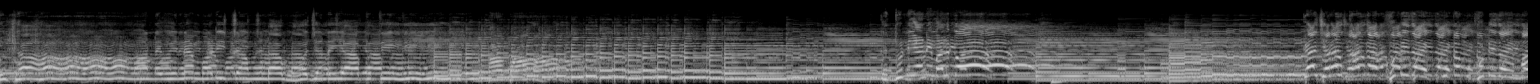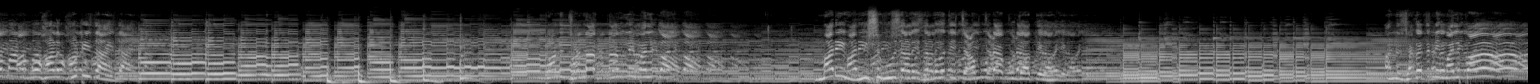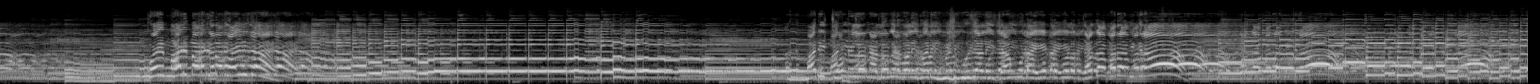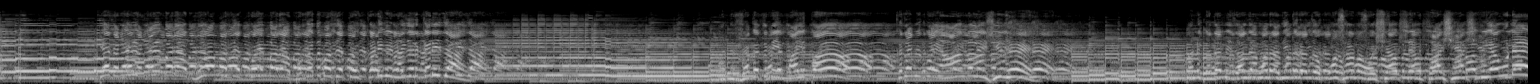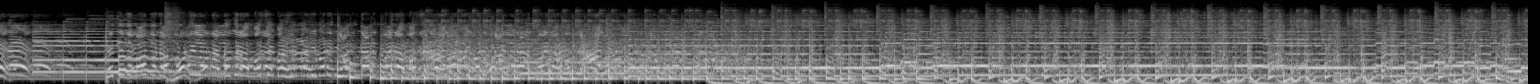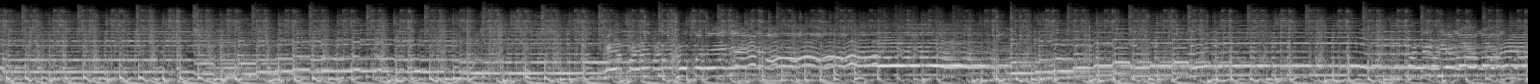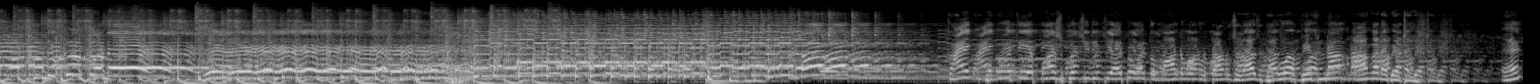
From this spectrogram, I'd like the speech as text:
ભૂખ્યા માનવીને મળી ચામુંડા ભોજન આપતી. દુનિયાની મલબા. કે જરા કાકા ખૂટી જાય, કુટુંબ ખૂટી જાય મામા મોહાળ ખૂટી જાય. મારી વિષ ભૂજાળી ભગવતી ચામુંડા ગુજાતી હોય. અને મલપા કોઈ મારી માર કરવા આવી જાય. અને મારી ચોટલાના ડુંગર વાળી મારી વિશ ભુજાલી ચામુંડા એટલે બોલો દાદા મારા દીકરા! દાદા મારા દીકરા! કે કદાચ કોઈ મારા ભુવા માટે કોઈ મારા ભગત માટે કોઈ કડવી કદાચ કોઈ આંગળી સીધે. અને કદાચ દાદા મારા દીકરા જો પોસાનો હિસાબ લઈને પાછી નો બી આવું ને. તેથી તો બાપુને હોટેલના ડુંગરા મધ્ય બેસવાની મારી મધ્ય બેસવાની મારી ટાણું છે. આજ ભગવા ભેખના આંગણે બેઠા હે?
